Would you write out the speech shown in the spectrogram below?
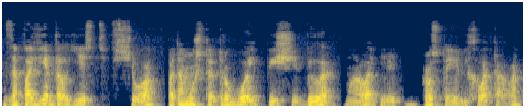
заповедал есть все, потому что другой пищи было мало или просто ее не хватало.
